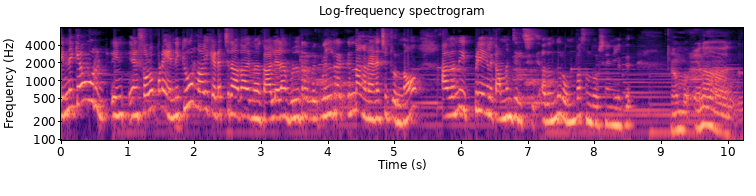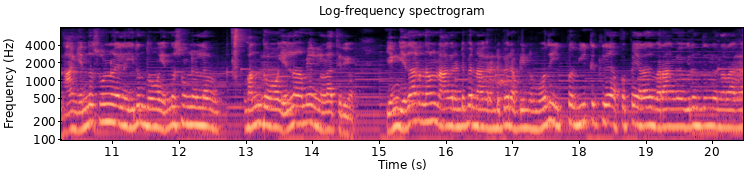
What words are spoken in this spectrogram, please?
என்னைக்கோ ஒரு சொல்லப்போனால் என்னைக்கோ ஒரு நாள் கிடைச்சிடாதா? இவங்க காலையெல்லாம் விழுற விழுறக்குன்னு நாங்கள் நினச்சிட்டு இருந்தோம். அது வந்து இப்படி எங்களுக்கு அமைஞ்சிருச்சு. அது வந்து ரொம்ப சந்தோஷம் எங்களுக்கு. ஆமாம் ஏன்னா நாங்கள் எந்த சூழ்நிலையில் இருந்தோம் எந்த சூழ்நிலையில் வந்தோம் எல்லாமே எங்களுக்கு நல்லா தெரியும். எங்கே எதாக இருந்தாலும் நாங்கள் ரெண்டு பேர் நாங்கள் ரெண்டு பேர் அப்படின்னும் போது இப்போ வீட்டுக்கு அப்பப்போ யாராவது வராங்க விருந்துங்க வராங்க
